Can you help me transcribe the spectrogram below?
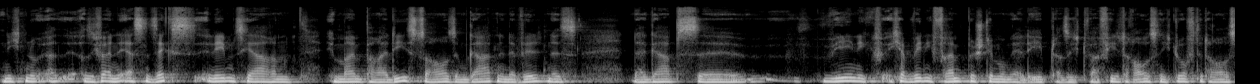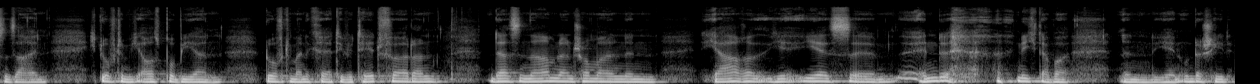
nicht nur, also ich war in den ersten sechs Lebensjahren in meinem Paradies zu Hause im Garten in der Wildnis. Da gab es äh, wenig, ich habe wenig Fremdbestimmung erlebt. Also ich war viel draußen, ich durfte draußen sein, ich durfte mich ausprobieren, durfte meine Kreativität fördern. Das nahm dann schon mal einen Jahre, jähes äh, Ende, nicht aber einen jähen Unterschied,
